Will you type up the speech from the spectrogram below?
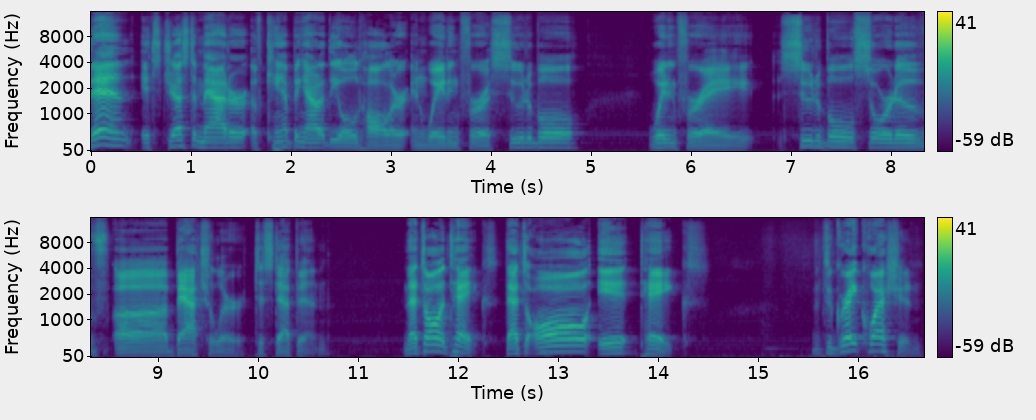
Then it's just a matter of camping out at the old holler and waiting for a suitable, waiting for a suitable sort of uh, bachelor to step in. And that's all it takes. That's all it takes. It's a great question.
